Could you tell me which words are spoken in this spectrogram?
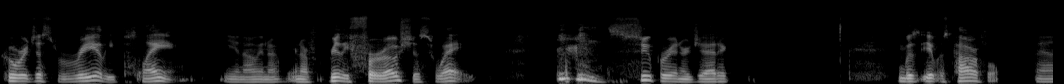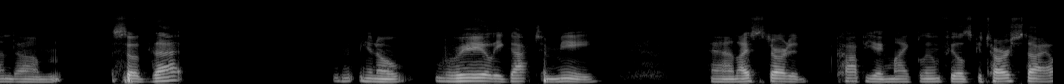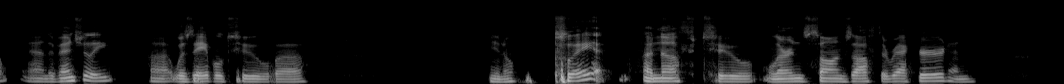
who were just really playing, you know, in a in a really ferocious way. Super energetic. Was it was powerful, and um, so that you know really got to me, and I started copying Mike Bloomfield's guitar style, and eventually uh, was able to uh, you know play it enough to learn songs off the record and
